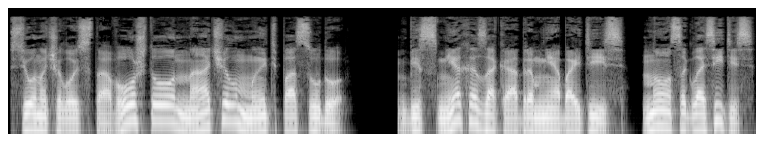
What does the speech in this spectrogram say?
«Все началось с того, что начал мыть посуду». Без смеха за кадром не обойтись. Но согласитесь,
